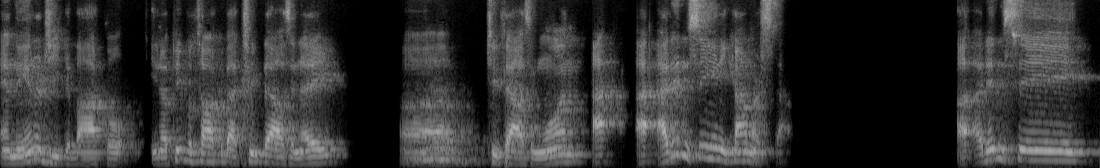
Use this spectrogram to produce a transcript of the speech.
and the energy debacle. You know, people talk about 2008, uh, 2001. I, I, I didn't see any commerce stop. I, didn't see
